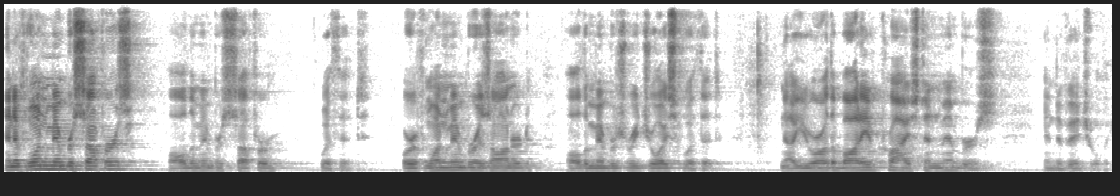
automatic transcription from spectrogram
And if one member suffers, all the members suffer with it. Or if one member is honored, all the members rejoice with it. Now you are the body of Christ and members individually.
